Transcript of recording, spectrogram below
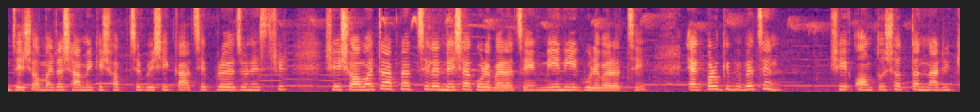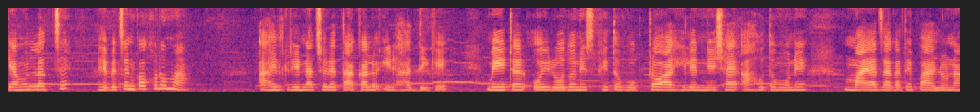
যে সময়টা স্বামীকে সবচেয়ে বেশি কাছে প্রয়োজন স্ত্রীর, সেই সময়টা আপনার ছেলে নেশা করে বেড়াচ্ছে, মেয়ে নিয়ে ঘুরে বেড়াচ্ছে। একবারও কি ভেবেছেন? সেই অন্তঃসত্ত্বার নারীর কেমন লাগছে? ভেবেছেন কখনো মা? আহিল ঘৃণা চড়ে তাকালো ইরহার দিকে। মেয়েটার ওই রোদনস্ফীত মুখটাও আহিলের নেশায় আহত মনে মায়া জাগাতে পারল না,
